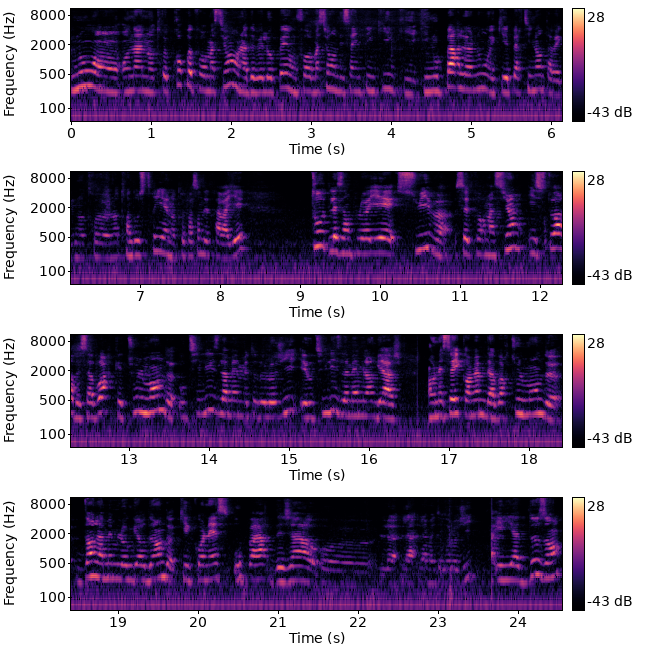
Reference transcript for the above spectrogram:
nous, on, a notre propre formation, on a développé une formation en design thinking qui, nous parle à nous et qui est pertinente avec notre, notre industrie et notre façon de travailler. Tous les employés suivent cette formation histoire de savoir que tout le monde utilise la même méthodologie et utilise le même langage. On essaye quand même d'avoir tout le monde dans la même longueur d'onde, qu'ils connaissent ou pas déjà euh, la méthodologie. Il y a deux ans,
